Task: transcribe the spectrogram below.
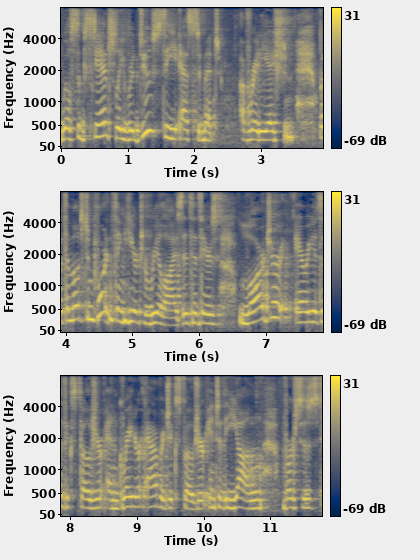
will substantially reduce the estimate of radiation. But the most important thing here to realize is that there's larger areas of exposure and greater average exposure into the young versus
